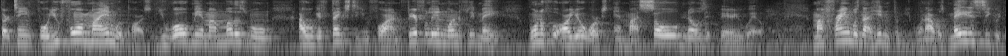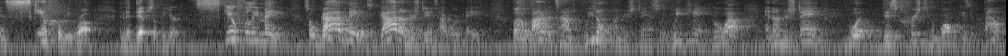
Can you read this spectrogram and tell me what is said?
13, For you formed my inward parts. You wove me in my mother's womb. I will give thanks to you, for I am fearfully and wonderfully made. Wonderful are your works, and my soul knows it very well. My frame was not hidden from you when I was made in secret and skillfully wrought in the depths of the earth. Skillfully made. So God made us. God understands how we're made. But a lot of the times we don't understand, so we can't go out and understand what this Christian walk is about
